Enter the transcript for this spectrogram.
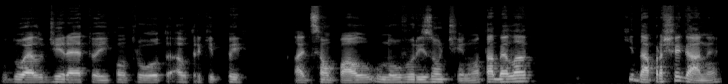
o duelo direto aí contra a outra equipe lá de São Paulo, o Novo Horizontino. Uma tabela que dá para chegar, né?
